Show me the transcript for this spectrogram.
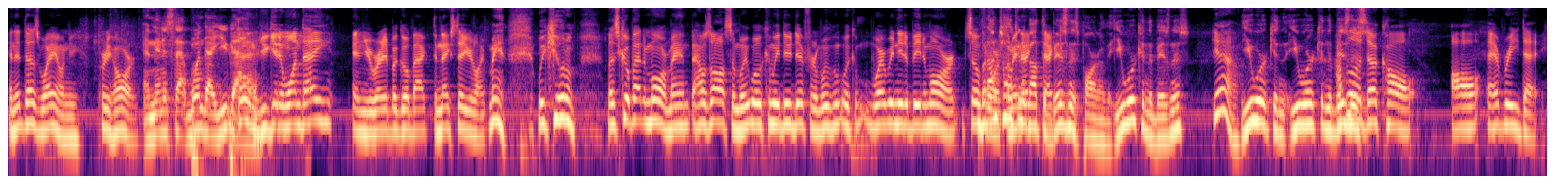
and it does weigh on you pretty hard. and then it's that one day you got. Boom, you get it one day and you're ready to go back. The next day you're like, man, we killed them. Let's go back tomorrow, man. That was awesome. We, what can we do different? We, we, can- where we need to be tomorrow? So but forth. I'm I talking mean, that- about the that- business part of it. You work in the business. Yeah, You work in you work in the business. I blow a duck call all every day.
